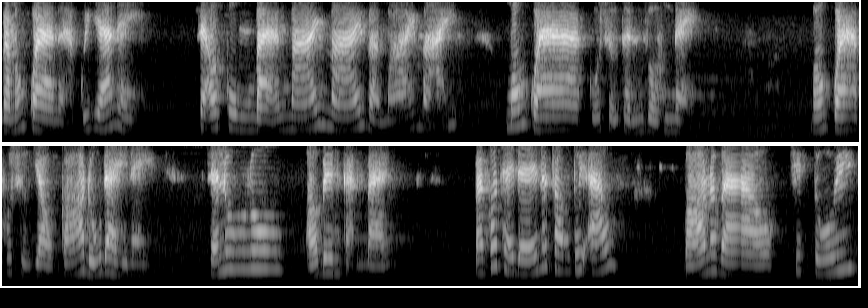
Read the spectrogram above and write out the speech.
và món quà nè, quý giá này sẽ ở cùng bạn mãi mãi và mãi mãi món quà của sự thịnh vượng này, món quà của sự giàu có đủ đầy này sẽ luôn luôn ở bên cạnh bạn bạn có thể để nó trong túi áo, bỏ nó vào chiếc túi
